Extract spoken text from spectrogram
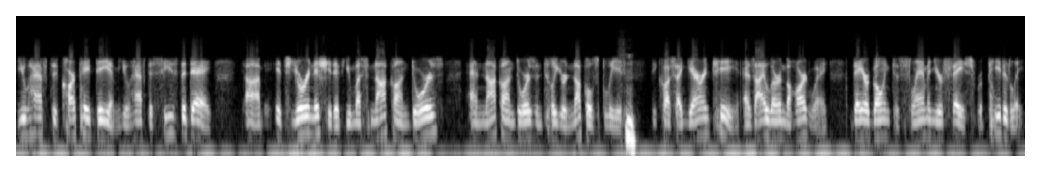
You have to carpe diem. You have to seize the day. Uh, it's your initiative. You must knock on doors and knock on doors until your knuckles bleed. Hmm. Because I guarantee, as I learned the hard way, they are going to slam in your face repeatedly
